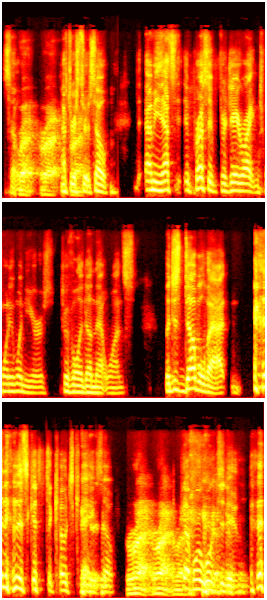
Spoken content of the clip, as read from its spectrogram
So, right, right, after, right. so I mean, that's impressive for Jay Wright in 21 years to have only done that once. but just double that. And then this gets to Coach K. So right, right, right. Got more work to do. but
